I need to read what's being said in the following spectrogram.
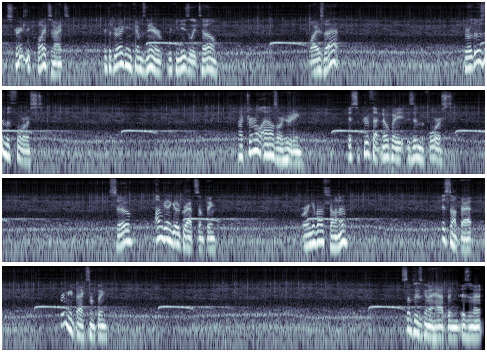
Strangely quiet tonight. If the dragon comes near, we can easily tell. Why is that? There are those in the forest. Nocturnal owls are hooting. It's the proof that nobody is in the forest. So, I'm gonna go grab something. Worrying about Shana? It's not that. Bring me back something. Something's gonna happen, isn't it?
